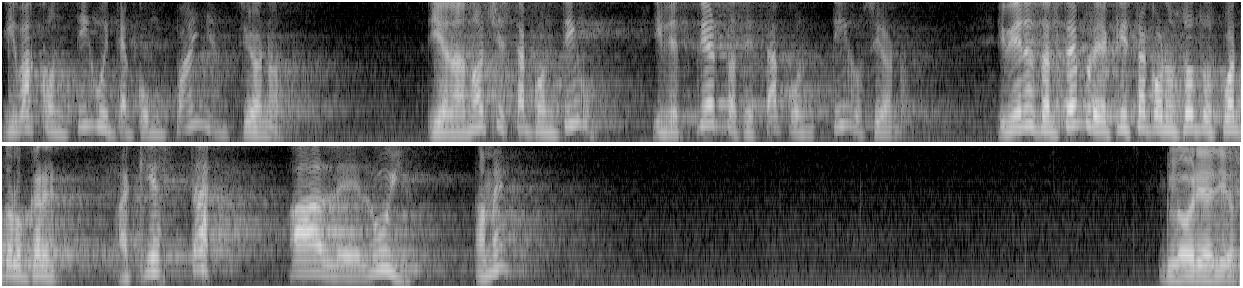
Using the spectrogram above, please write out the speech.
Y va contigo y te acompaña, ¿sí o no? Y en la noche está contigo. Y despiertas y está contigo, ¿sí o no? Y vienes al templo y aquí está con nosotros, ¿cuánto lo creen? Aquí está. Aleluya. Amén. Gloria a Dios.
